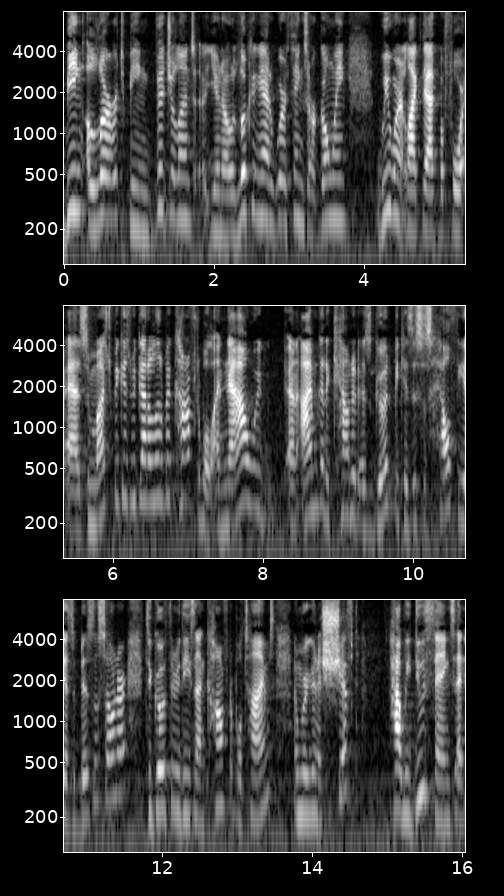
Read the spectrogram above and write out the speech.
being alert, being vigilant, uh, you know, looking at where things are going. We weren't like that before as much because we got a little bit comfortable. And now we, and I'm going to count it as good because this is healthy as a business owner to go through these uncomfortable times. And we're going to shift how we do things. And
